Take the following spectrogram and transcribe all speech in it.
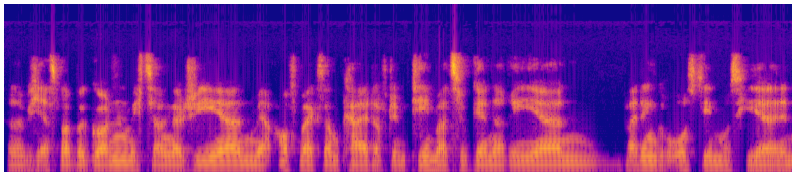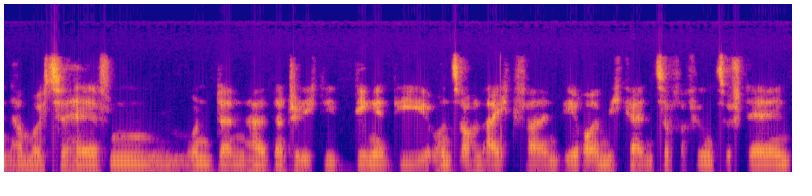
Dann habe ich erstmal begonnen, mich zu engagieren, mehr Aufmerksamkeit auf dem Thema zu generieren, bei den Großdemos hier in Hamburg zu helfen und dann halt natürlich die Dinge, die uns auch leicht fallen, wie Räumlichkeiten zur Verfügung zu stellen,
